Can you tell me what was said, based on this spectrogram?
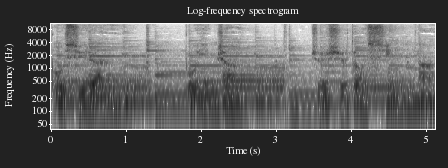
不虚然，不吟唱，只是多行囊。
